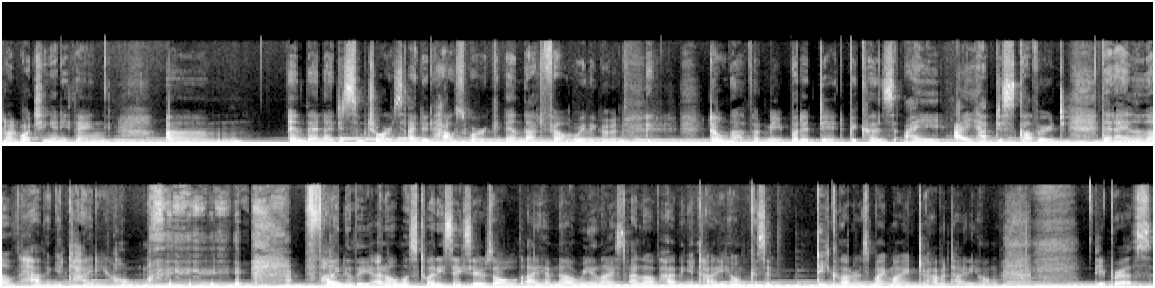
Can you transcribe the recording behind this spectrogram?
not watching anything. Um, and then I did some chores. I did housework, and that felt really good. Don't laugh at me, but it did because I I have discovered that I love having a tidy home. Finally, at almost 26 years old, I have now realized I love having a tidy home because it declutters my mind to have a tidy home. Deep breaths.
